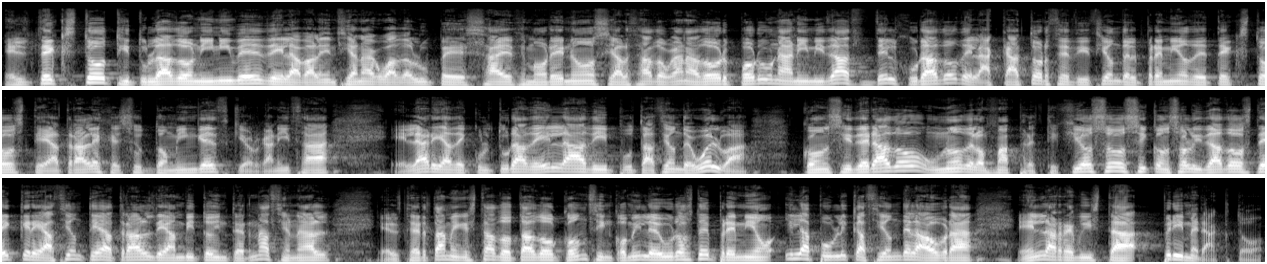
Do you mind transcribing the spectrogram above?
El texto, titulado Nínive, de la valenciana Guadalupe Sáez Moreno, se ha alzado ganador por unanimidad del jurado de la 14 edición del Premio de Textos Teatrales Jesús Domínguez, que organiza el área de cultura de la Diputación de Huelva, considerado uno de los más prestigiosos y consolidados de creación teatral de ámbito internacional. El certamen está dotado con 5.000 euros de premio y la publicación de la obra en la revista Primer Acto.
